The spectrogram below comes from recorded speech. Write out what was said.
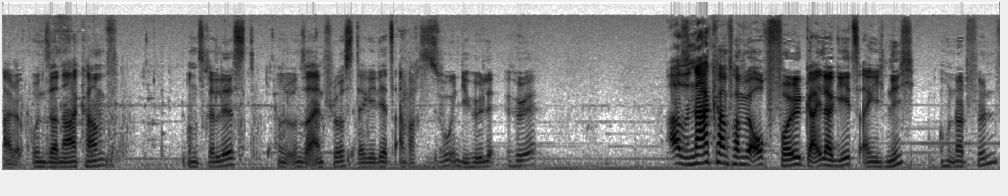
Also, unser Nahkampf unsere List und unser Einfluss, der geht jetzt einfach so in die Höhle, Höhe. Also Nahkampf haben wir auch voll. Geiler geht's eigentlich nicht. 105.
